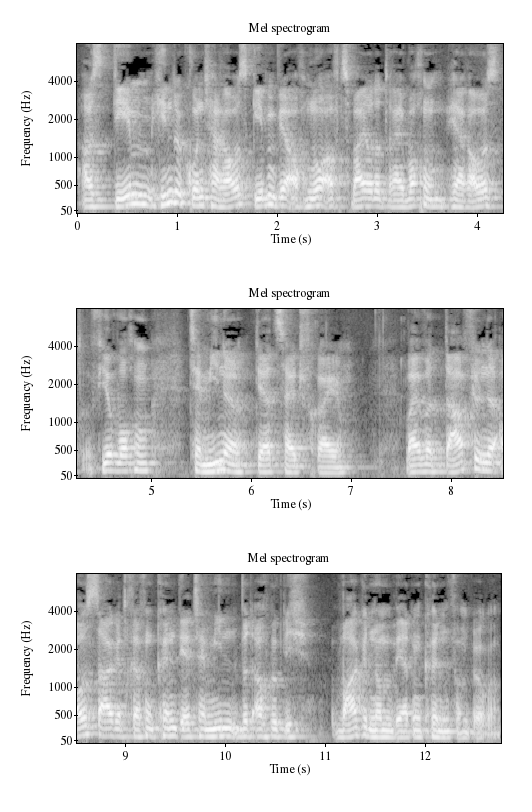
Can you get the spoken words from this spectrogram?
Aus dem Hintergrund heraus geben wir auch nur auf zwei oder drei Wochen heraus, vier Wochen Termine derzeit frei weil wir dafür eine Aussage treffen können, der Termin wird auch wirklich wahrgenommen werden können vom Bürger.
